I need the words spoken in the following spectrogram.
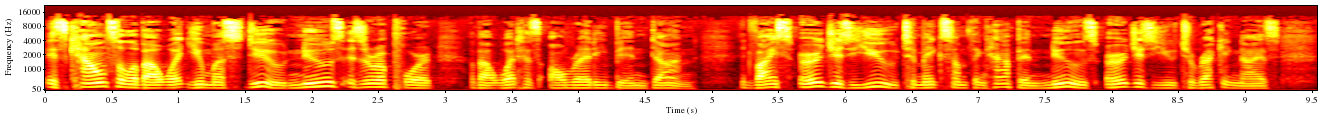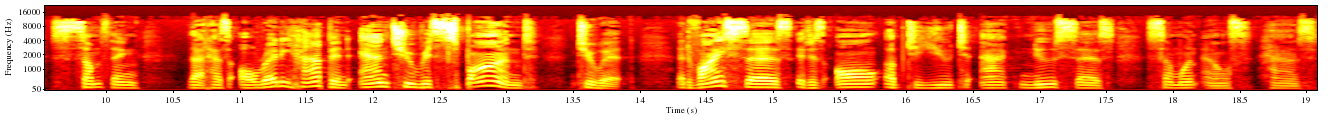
is counsel about what you must do. News is a report about what has already been done. Advice urges you to make something happen. News urges you to recognize something that has already happened and to respond to it. Advice says it is all up to you to act. News says someone else has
